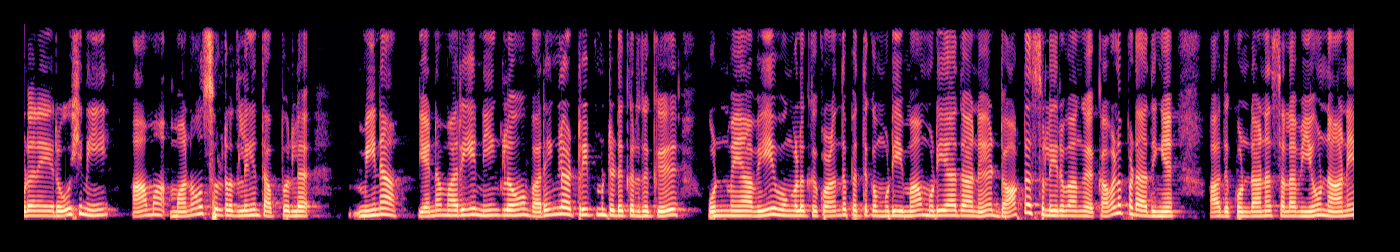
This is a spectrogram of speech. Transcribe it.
உடனே ரோஹிணி ஆமாம் மனோஜ் சொல்கிறதுலேயும் தப்பு இல்லை. மீனா என்ன மாதிரியே நீங்களும் வரீங்களா ட்ரீட்மெண்ட் எடுக்கிறதுக்கு? உண்மையாகவே உங்களுக்கு குழந்தை பெற்றுக்க முடியுமா முடியாதான்னு டாக்டர் சொல்லிடுவாங்க கவலைப்படாதீங்க. அதுக்குண்டான செலவையும் நானே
